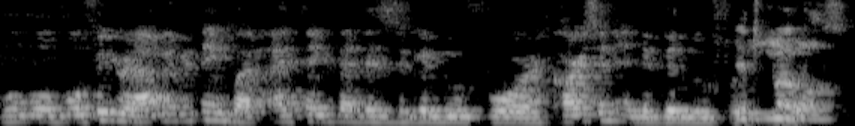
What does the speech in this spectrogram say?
we'll, we'll, we'll figure it out and everything. But I think that this is a good move for Carson and a good move for It's the both. Eagles.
